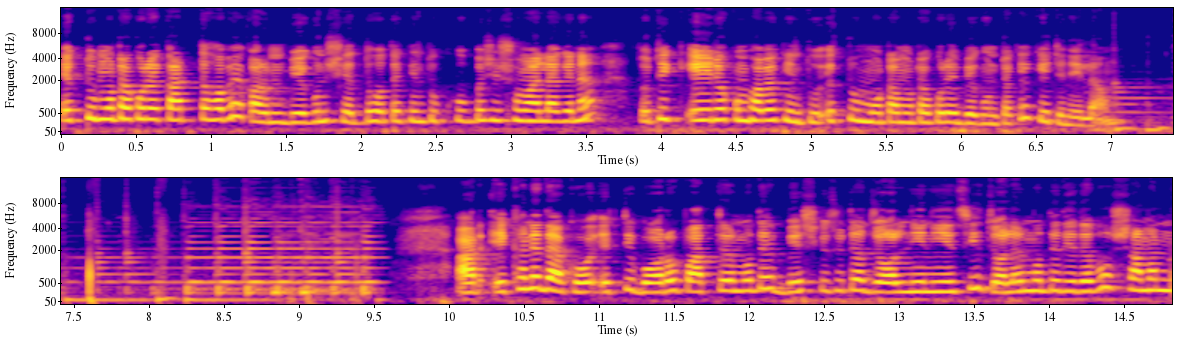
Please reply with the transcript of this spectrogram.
একটু মোটা করে কাটতে হবে কারণ বেগুন সেদ্ধ হতে কিন্তু খুব বেশি সময় লাগে না। তো ঠিক এইরকমভাবে কিন্তু একটু মোটা মোটা করে বেগুনটাকে কেটে নিলাম। আর এখানে দেখো, একটি বড় পাত্রের মধ্যে বেশ কিছুটা জল নিয়ে নিয়েছি। জলের মধ্যে দিয়ে দেবো সামান্য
